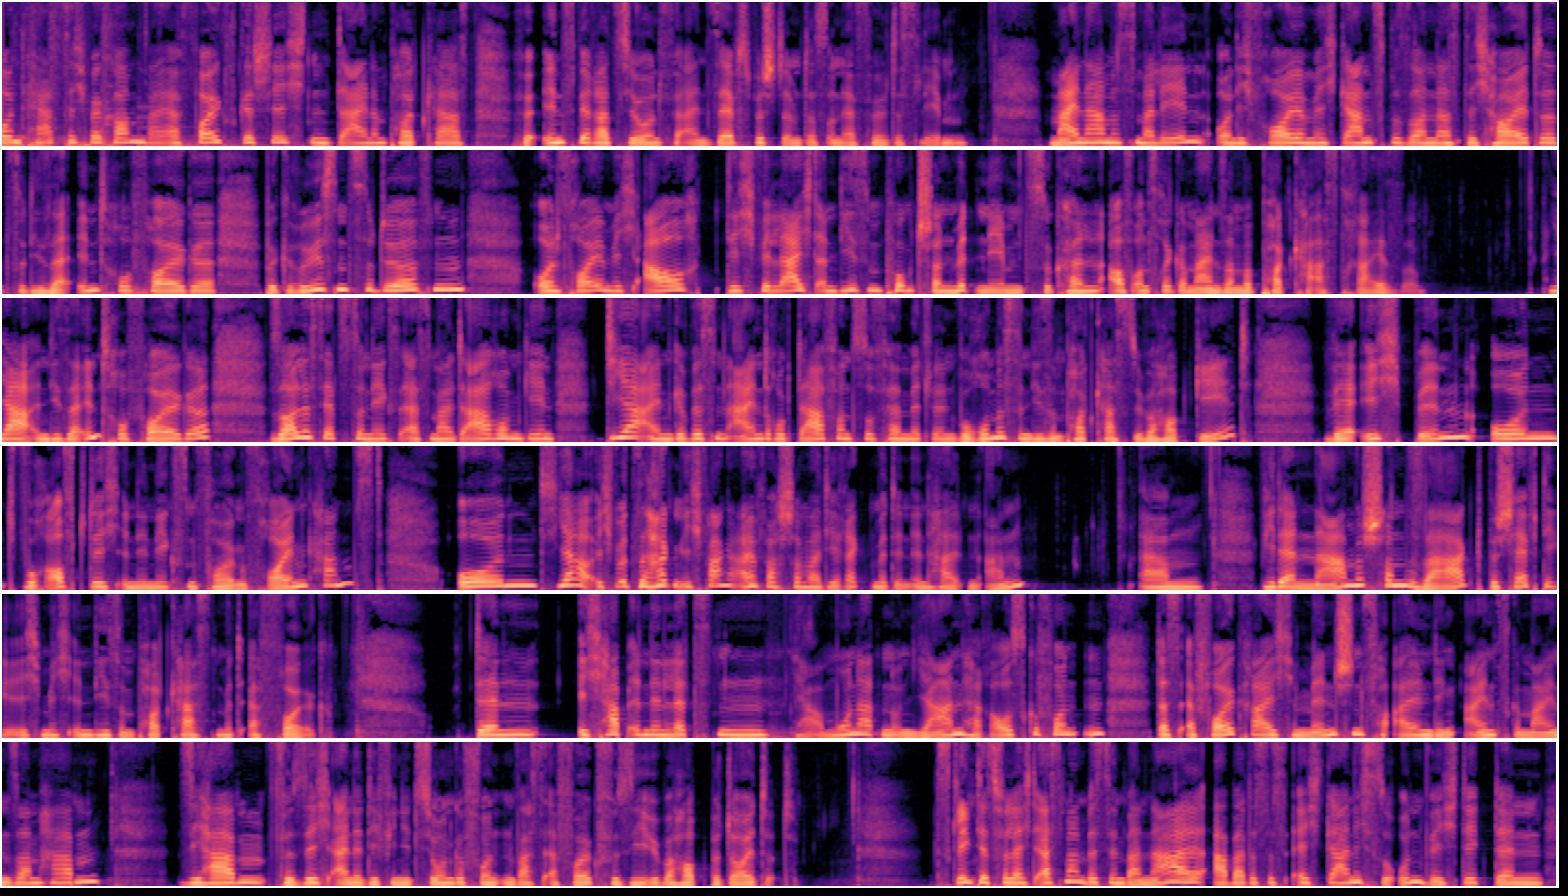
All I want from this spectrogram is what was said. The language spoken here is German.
Und herzlich willkommen bei Erfolgsgeschichten, deinem Podcast für Inspiration für ein selbstbestimmtes und erfülltes Leben. Mein Name ist Marleen und ich freue mich ganz besonders, dich heute zu dieser Intro-Folge begrüßen zu dürfen und freue mich auch, dich vielleicht an diesem Punkt schon mitnehmen zu können auf unsere gemeinsame Podcast-Reise. Ja, in dieser Intro-Folge soll es jetzt zunächst erstmal darum gehen, dir einen gewissen Eindruck davon zu vermitteln, worum es in diesem Podcast überhaupt geht, wer ich bin und worauf du dich in den nächsten Folgen freuen kannst. Und ja, ich würde sagen, ich fange einfach schon mal direkt mit den Inhalten an. Ähm, wie der Name schon sagt, beschäftige ich mich in diesem Podcast mit Erfolg. Denn ich habe in den letzten ja, Monaten und Jahren herausgefunden, dass erfolgreiche Menschen vor allen Dingen eins gemeinsam haben. Sie haben für sich eine Definition gefunden, was Erfolg für sie überhaupt bedeutet. Das klingt jetzt vielleicht erstmal ein bisschen banal, aber das ist echt gar nicht so unwichtig, denn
